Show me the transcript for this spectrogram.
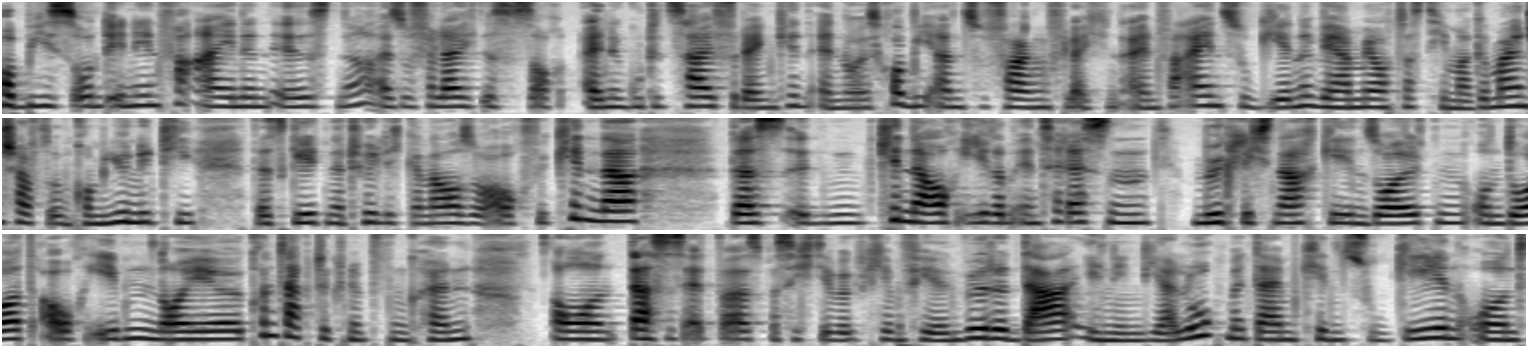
Hobbys und in den Vereinen ist. Ne? Also vielleicht ist es auch eine gute Zeit für dein Kind, ein neues Hobby anzufangen, vielleicht in einen Verein zu gehen. Ne? Wir haben ja auch das Thema Gemeinschaft und Community. Das gilt natürlich genauso auch für Kinder, dass äh, Kinder auch ihren Interessen möglichst nachgehen sollten und dort auch eben neue Kontakte knüpfen können. Und das ist etwas, was ich dir wirklich empfehlen würde, da in den Dialog mit deinem Kind zu gehen und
